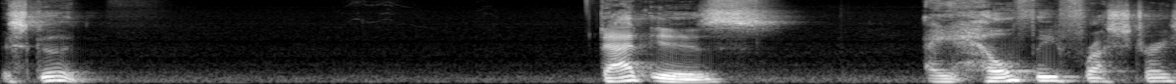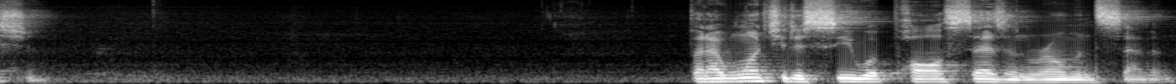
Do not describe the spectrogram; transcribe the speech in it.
it's good. That is a healthy frustration. But I want you to see what Paul says in Romans 7,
